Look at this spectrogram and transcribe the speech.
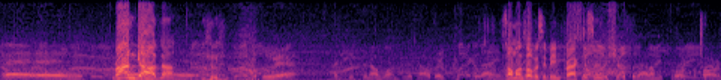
hey, Run, Gardner! Oh, yeah. That's just another one for the Cowboys. Put that in. Someone's obviously been Solo practicing. shot. Put that on the Three. scorecard.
